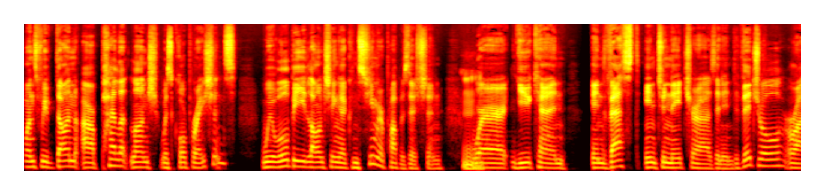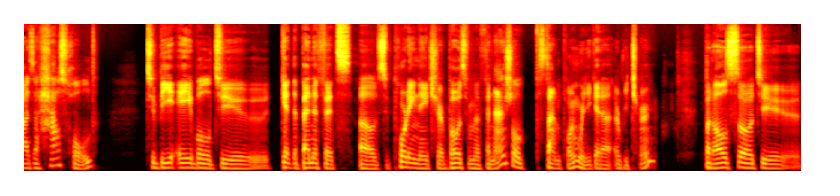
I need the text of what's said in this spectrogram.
Once we've done our pilot launch with corporations, we will be launching a consumer proposition Mm. where you can invest into nature as an individual or as a household to be able to get the benefits of supporting nature, both from a financial standpoint where you get a, a return, but also to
